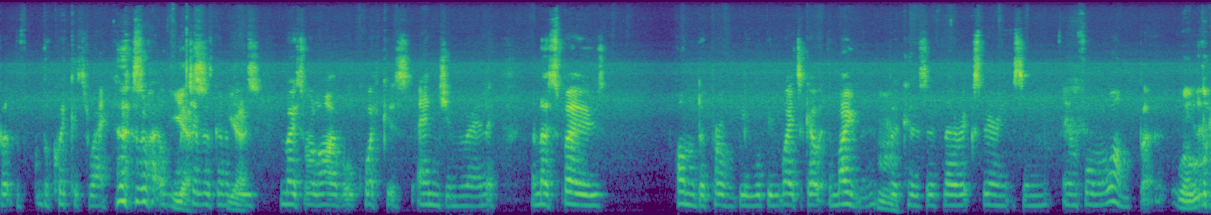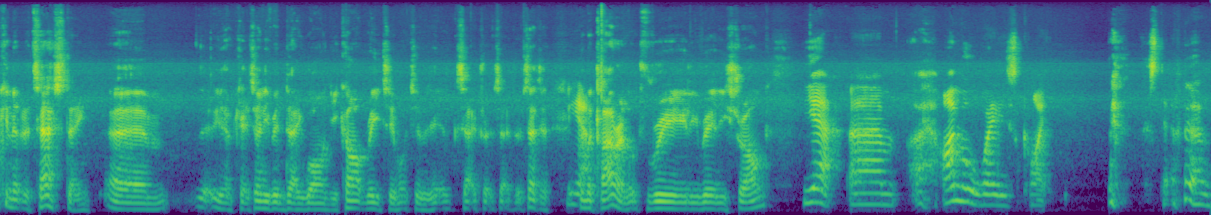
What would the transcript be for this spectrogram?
But the, the quickest way as well, Yes, whichever's going to yes. be the most reliable, quickest engine, really. And I suppose Honda probably would be the way to go at the moment Hmm. because of their experience in, in Formula One. But Well, you know, looking at the testing, um, you know, okay, it's only been day one. You can't read too much of it, etc., etc., etc. The McLaren looks really, really strong. yeah, um, I'm always quite um,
